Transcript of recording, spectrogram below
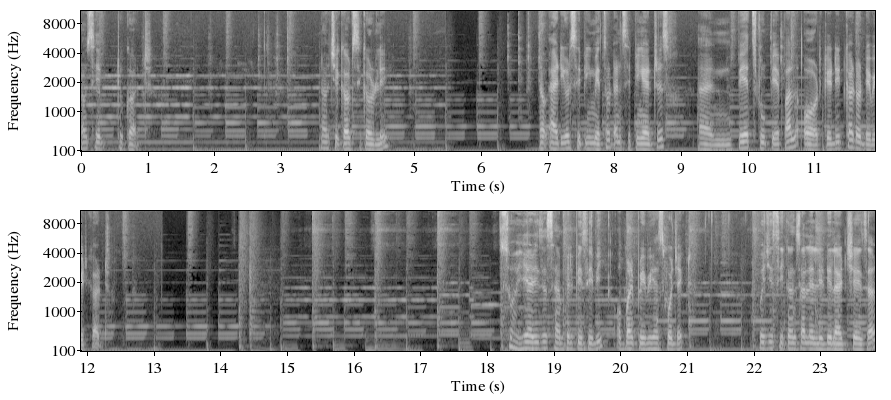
Now save to cut. Now check out securely. Now add your shipping method and shipping address and pay through PayPal or credit card or debit card. So here is a sample PCB of my previous project which is sequential LED light chaser.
